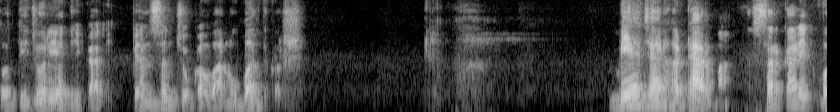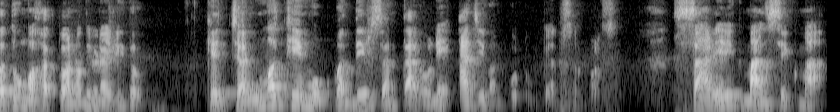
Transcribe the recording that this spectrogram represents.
તો તિજોરી અધિકારી પેન્શન ચૂકવવાનું બંધ કરશે. બે હજાર અઢારમાં સરકારે એક વધુ મહત્વનો નિર્ણય લીધો કે જન્મથી મૂકબંધીર સંતાનોને આજીવન કુટુંબ પેન્શન મળશે. શારીરિક, માનસિકમાં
